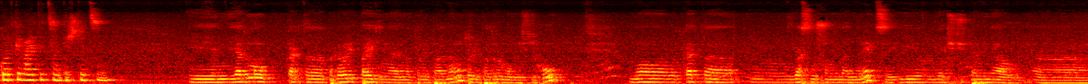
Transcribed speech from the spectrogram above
Gottgeweihte zu unterstützen. И я думал как-то поговорить по этим, наверное, то ли по одному, то ли по другому стиху. Но вот как-то я слушал недавно лекции, и я чуть-чуть поменял э,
